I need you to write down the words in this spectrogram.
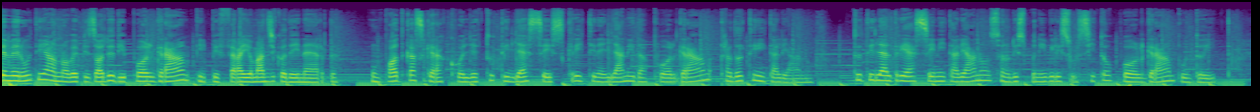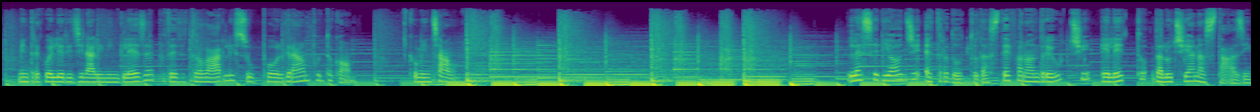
Benvenuti a un nuovo episodio di Paul Graham, il pifferaio magico dei nerd, un podcast che raccoglie tutti gli essay scritti negli anni da Paul Graham tradotti in italiano. Tutti gli altri essay in italiano sono disponibili sul sito paulgraham.it, mentre quelli originali in inglese potete trovarli su paulgraham.com. Cominciamo! L'essay di oggi è tradotto da Stefano Andreucci e letto da Lucia Anastasi.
